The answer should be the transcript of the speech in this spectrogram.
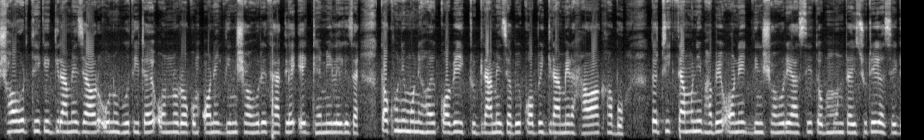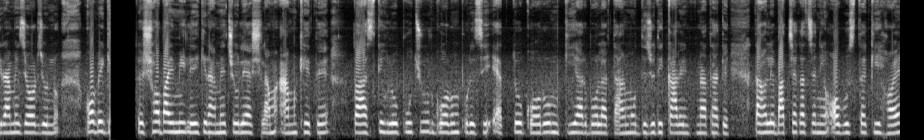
শহর থেকে গ্রামে যাওয়ার অনুভূতিটাই অন্যরকম। অনেক দিন শহরে থাকলে একঘেয়েমি লেগে যায়। তখনই মনে হয়, কবে একটু গ্রামে যাবে, কবে গ্রামের হাওয়া খাব? তো ঠিক তেমনইভাবে অনেক দিন শহরে আসি তো মনটাই ছুটে গেছে গ্রামে যাওয়ার জন্য। কবে তো সবাই মিলে গ্রামে চলে আসলাম আম খেতে। তো আজকে হলো প্রচুর গরম পড়েছে। এত গরম, কি আর বলার? তার মধ্যে যদি কারেন্ট না থাকে, তাহলে বাচ্চা কাচ্চা নিয়ে অবস্থা কি হয়?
